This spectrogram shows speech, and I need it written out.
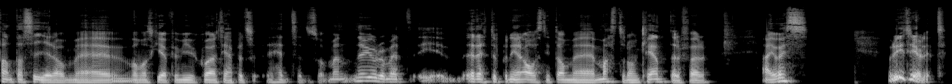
fantasier om eh, vad man ska göra för mjukvara till Apples headset och så. Men nu gjorde de ett rätt upp och ner avsnitt om eh, Mastodon-klienter för iOS. Och det är trevligt.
